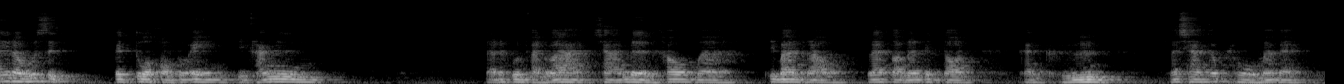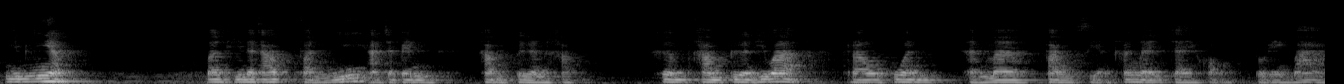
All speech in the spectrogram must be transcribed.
ที่เรารู้สึกเป็นตัวของตัวเองอีกครั้งหนึ่งและถ้าคุณฝันว่าช้างเดินเข้ามา ที่บ้านเรา และตอนนั้นเป็นตอนกลางคืน และช้างก็โผล่มาแบบเงียบๆบางทีนะครับ ฝันนี้อาจจะเป็นคำเตือนครับคำคำเตือนที่ว่าเราควรหันมาฟังเสียงข้างในใจของตัวเองบ้าง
